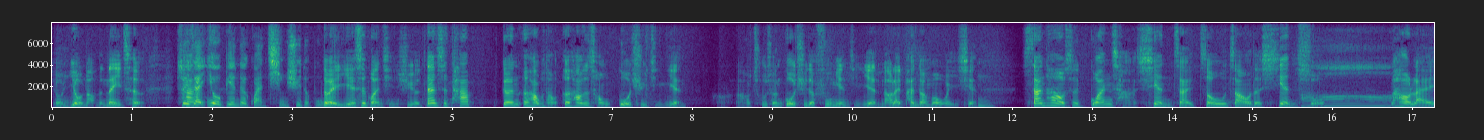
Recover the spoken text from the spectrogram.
就右脑的内侧。嗯所以在右边的管情绪的部分，对，也是管情绪的，但是它跟二号不同，二号是从过去经验啊，然后储存过去的负面经验，然后来判断有没有危险。嗯，三号是观察现在周遭的线索，哦，然后来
